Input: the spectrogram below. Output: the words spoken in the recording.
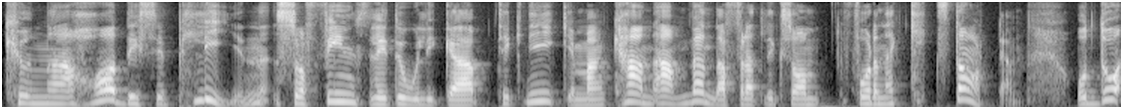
kunna ha disciplin så finns det lite olika tekniker man kan använda för att liksom få den här kickstarten. Och då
